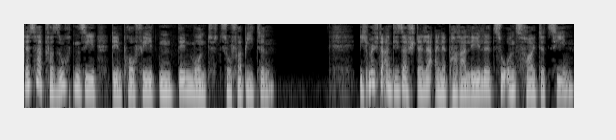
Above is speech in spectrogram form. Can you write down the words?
Deshalb versuchten sie, den Propheten den Mund zu verbieten. Ich möchte an dieser Stelle eine Parallele zu uns heute ziehen.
